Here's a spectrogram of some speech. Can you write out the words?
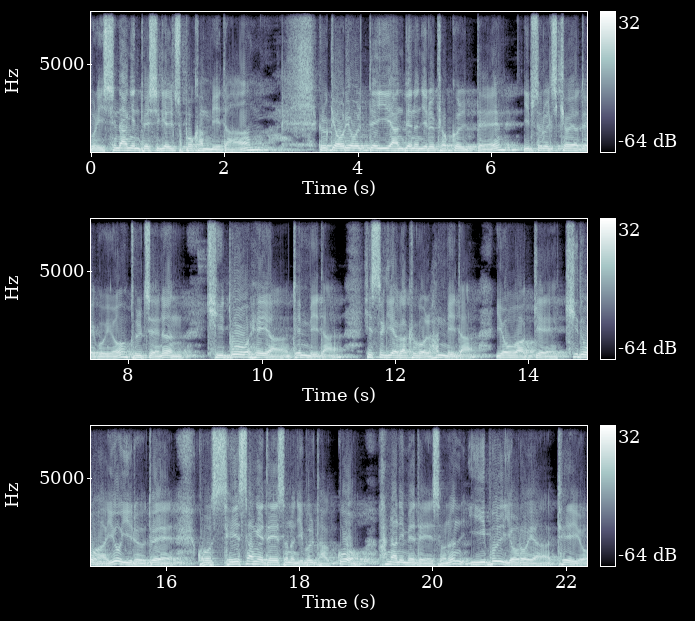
우리 신앙인 되시길 축복합니다. 그렇게 어려울 때 이해 안 되는 일을 겪을 때 입술을 지켜야 되고요. 둘째는 기도해야 됩니다. 히스기야가 그걸 합니다. 여호와께 기도하여 이르되 그 세상에 대해서는 입을 닫고 하나님에 대해서는 입을 열어야 돼요.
